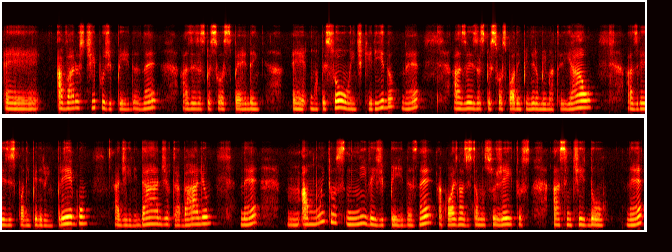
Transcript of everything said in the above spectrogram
é, há vários tipos de perdas, né? Às vezes as pessoas perdem é, uma pessoa, um ente querido, né? Às vezes as pessoas podem perder um bem material, às vezes podem perder o emprego, a dignidade, o trabalho, né? Hum, há muitos níveis de perdas, né? A quais nós estamos sujeitos a sentir dor, né?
